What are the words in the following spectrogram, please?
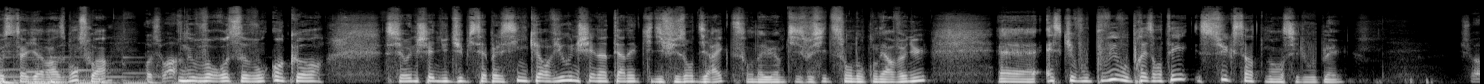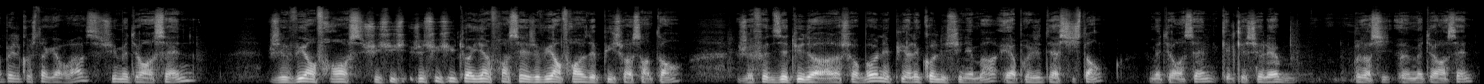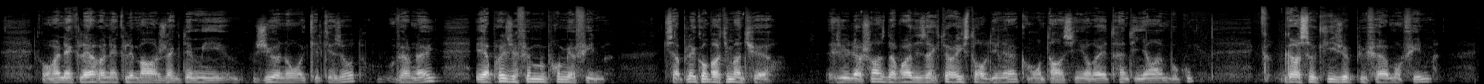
Costa Gavras, bonsoir. Bonsoir. Nous vous recevons encore sur une chaîne YouTube qui s'appelle Thinkerview, une chaîne internet qui diffuse en direct. On a eu un petit souci de son, donc on est revenu. Euh, Est-ce que vous pouvez vous présenter succinctement, s'il vous plaît? Je m'appelle Costa Gavras, je suis metteur en scène. Je vis en France, je suis, je suis citoyen français, je vis en France depuis 60 ans. J'ai fait des études à la Sorbonne et puis à l'école du cinéma. Et après, j'étais assistant, metteur en scène, quelques célèbres euh, metteurs en scène, René Clair, René Clément, Jacques Demy, Giono et quelques autres, Verneuil. Et après, j'ai fait mon premier film, qui s'appelait Compartiment tueur. Et j'ai eu la chance d'avoir des acteurs extraordinaires, comme Montand, Signoret, Trintignant, hein, beaucoup, grâce à qui j'ai pu faire mon film.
